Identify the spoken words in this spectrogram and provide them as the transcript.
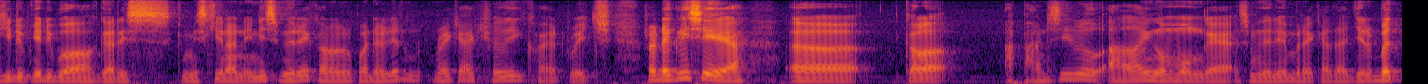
hidupnya di bawah garis kemiskinan ini sebenarnya kalau pada lihat mereka actually quite rich. Rada klise ya. Uh, kalau apaan sih lu? Alay ngomong kayak sebenarnya mereka tajir. But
